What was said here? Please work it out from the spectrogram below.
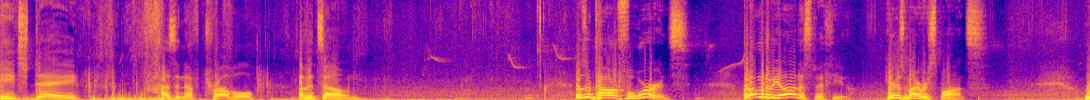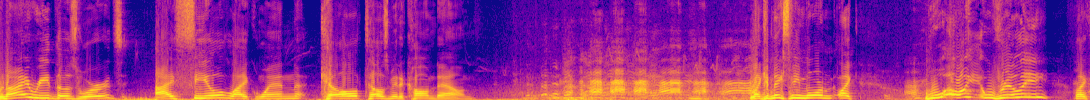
Each day has enough trouble of its own. Those are powerful words, but I'm going to be honest with you. Here's my response. When I read those words, I feel like when Kel tells me to calm down. like it makes me more like, whoa, oh, really? Like,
